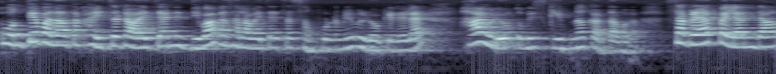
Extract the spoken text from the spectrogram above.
कोणते पदार्थ खायचं टाळायचे आणि दिवा कसा लावायचा याचा संपूर्ण मी व्हिडिओ केलेला आहे. हा व्हिडिओ तुम्ही स्किप न करता बघा. सगळ्यात पहिल्यांदा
